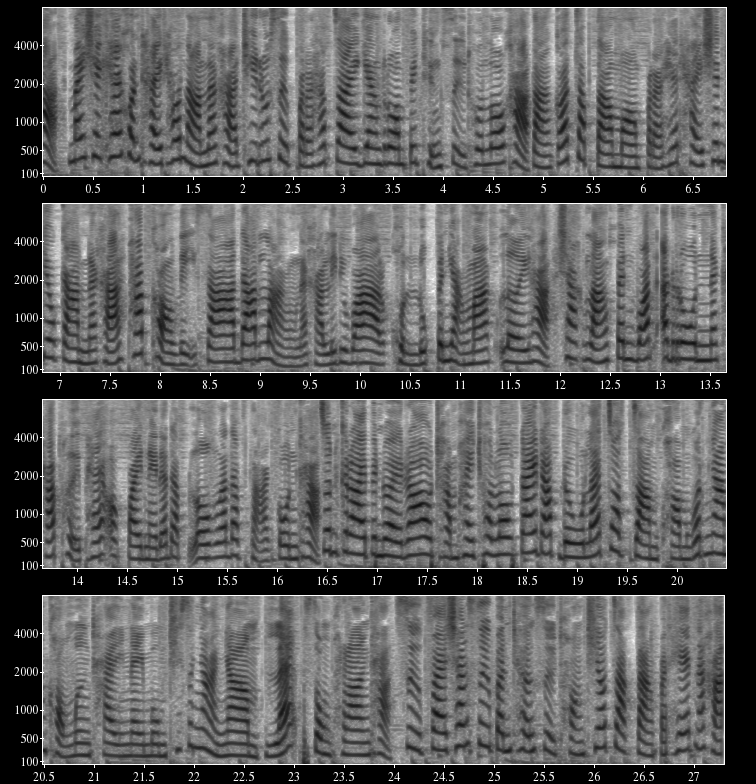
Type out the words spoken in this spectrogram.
ค่ะ ไม่ใช่แค่คนไทยเท่านั้นนะคะ ที่รู้สึกประทับใจยังรวมไปถึงสื่อทั่วโลกค่ะ ต่างก็จับตามองประเทศไทยเช่นเดียวกันนะคะ ภาพของลิซ่าด้านหลังนะคะเรียกได้ว่าขนลุกเป็นอย่างมากเลยค่ะฉากหลังเป็นวัดอรุณนะคะ เผยแพร่ออกไปในระดับโลกระดับสากลค่ะ จนกลายเป็นไวรัลทำให้ทั่วโลกได้รับรู้และจดจำความงดงามของเมืองไทยในมุมที่สง่างาม และทรงพลังค่ะ สื่อแฟชั่นสื่อบันเทิงสื่อท่องเที่ยวจากต่างประเทศนะคะ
